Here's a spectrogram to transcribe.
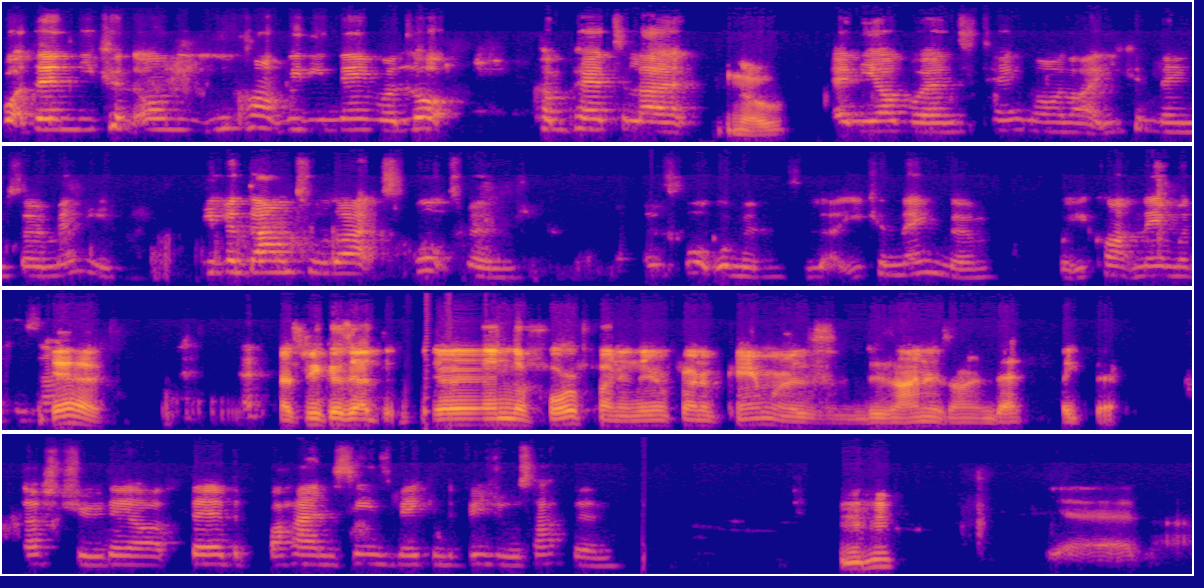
But then you can only you can't really name a lot compared to like No, any other entertainer. Like you can name so many, even down to like sportsmen and sportwomen. Like you can name them, but you can't name a designer. yeah, that's because they're in the forefront and they're in front of cameras. Designers aren't that like that. That's true. They are they're the behind the scenes making the visuals happen. Mhm. Yeah, nah,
